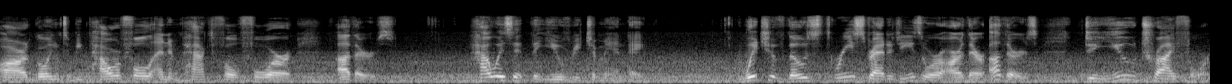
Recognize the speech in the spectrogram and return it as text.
are going to be powerful and impactful for others, how is it that you reach a mandate? Which of those three strategies, or are there others, do you try for?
